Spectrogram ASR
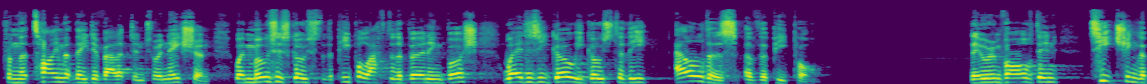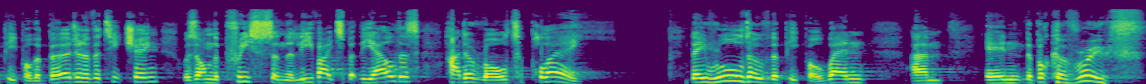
from the time that they developed into a nation. When Moses goes to the people after the burning bush, where does he go? He goes to the elders of the people. They were involved in teaching the people. The burden of the teaching was on the priests and the Levites, but the elders had a role to play. They ruled over the people when, um, in the book of Ruth,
